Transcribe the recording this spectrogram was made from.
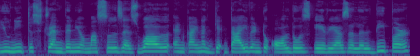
you need to strengthen your muscles as well and kind of get dive into all those areas a little deeper.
